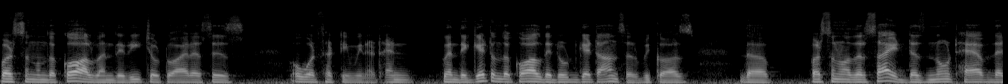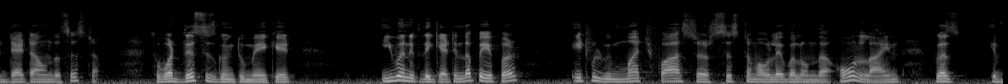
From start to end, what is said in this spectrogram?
person on the call, when they reach out to IRS, is over 30 minutes, and when they get on the call, they don't get answer because the person on the other side does not have that data on the system. So what this is going to make it, even if they get in the paper, it will be much faster system available on the online because if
